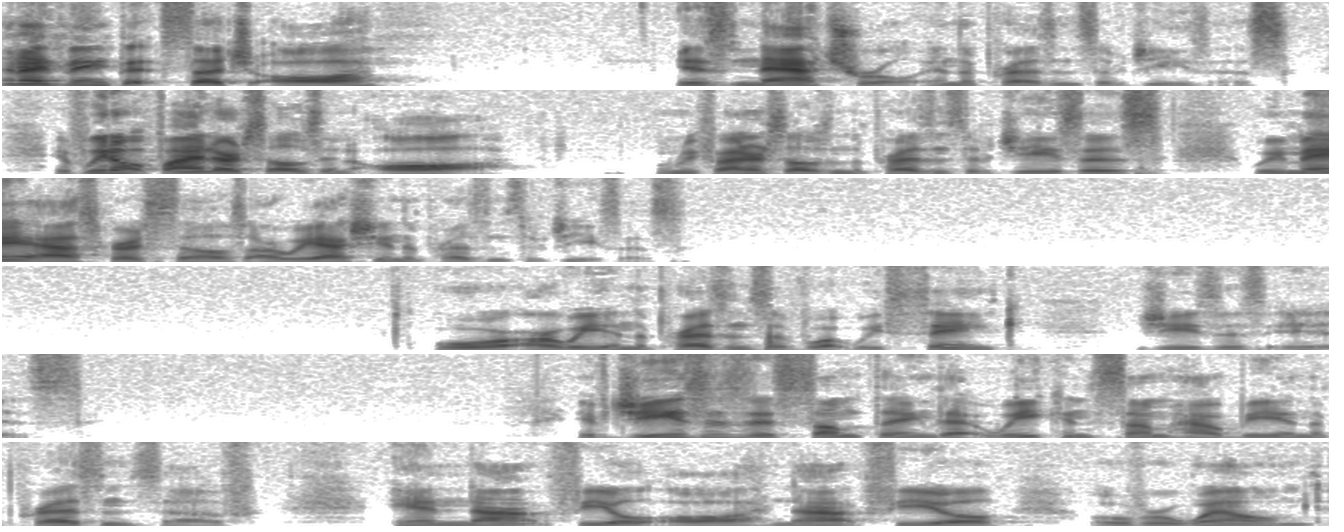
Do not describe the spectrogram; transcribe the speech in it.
And I think that such awe is natural in the presence of Jesus. If we don't find ourselves in awe when we find ourselves in the presence of Jesus, we may ask ourselves, are we actually in the presence of Jesus? Or are we in the presence of what we think Jesus is? If Jesus is something that we can somehow be in the presence of and not feel awe, not feel overwhelmed,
